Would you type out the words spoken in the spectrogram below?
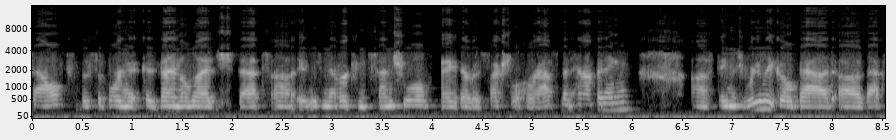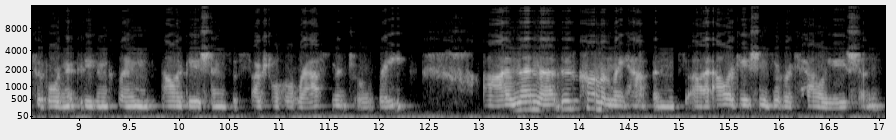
south, the subordinate could then allege that uh, it was never consensual, say there was sexual harassment happening. Uh, if things really go bad, uh, that subordinate could even claim allegations of sexual harassment or rape. Uh, and then uh, this commonly happens, uh, allegations of retaliation.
